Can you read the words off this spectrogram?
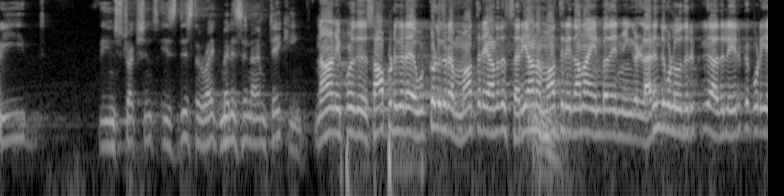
read the instructions? Is this the right medicine I'm taking? நான் இப்பொழுது சாப்பிடுகிற உட்கொள்கிற மாத்திரையானது சரியான மாத்திரை தானா என்பதை நீங்கள் அறிந்து கொள்வதற்கு அதில் இருக்கக்கூடிய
